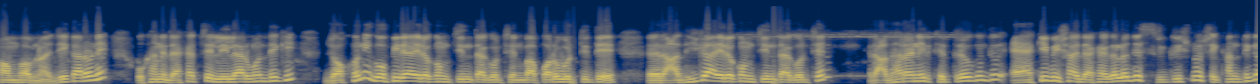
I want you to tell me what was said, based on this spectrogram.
সম্ভব নয়। যে কারণে ওখানে দেখাচ্ছে লীলার মধ্যে কি, যখনই গোপীরা এরকম চিন্তা করছেন বা পরবর্তীতে রাধিকা এরকম চিন্তা করছেন, রাধারানীর ক্ষেত্রেও কিন্তু একই বিষয় দেখা গেল যে শ্রীকৃষ্ণ সেখান থেকে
